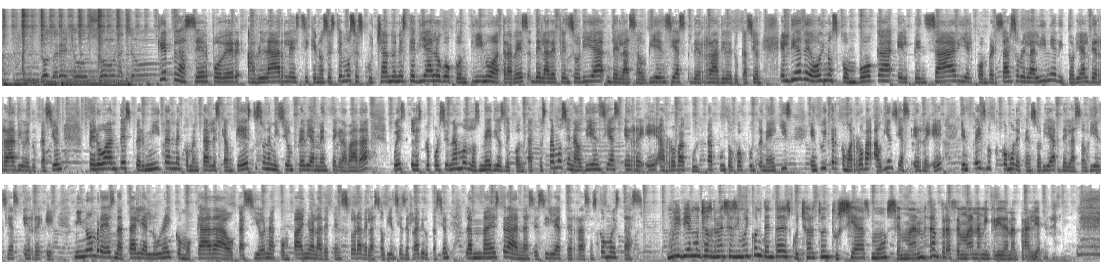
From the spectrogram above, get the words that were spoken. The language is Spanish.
Los derechos son acción. Qué placer poder hablarles y que nos estemos escuchando en este diálogo continuo a través de la Defensoría de las Audiencias de Radio Educación. El día de hoy nos convoca el pensar y el conversar sobre la línea editorial de Radio Educación, pero antes permítanme comentarles que aunque esta es una emisión previamente grabada, pues les proporcionamos los medios de contacto. Estamos en audienciasre.culta.gov.mx, en Twitter como arroba audienciasre y en Facebook como Defensoría de las Audiencias RE. Mi nombre es Natalia Luna y como cada ocasión acompaño a la defensora de las audiencias de Radio Educación, la maestra Ana Cecilia Terrazas. ¿Cómo estás? Muy bien, muchas gracias y muy contenta de escuchar tu entusiasmo semana tras semana, mi querida Natalia.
